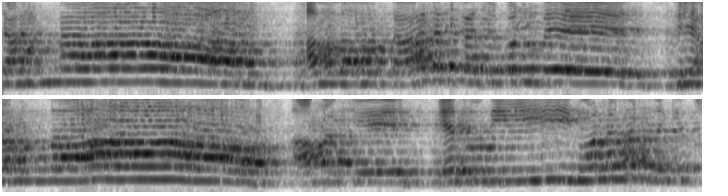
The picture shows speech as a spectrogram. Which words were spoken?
জাহান্নাম আল্লাহ হে আল্লাহ, আমাকে এতদিন অনাহার রেখেছ।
